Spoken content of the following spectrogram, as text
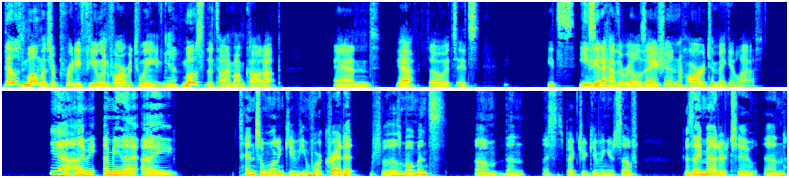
those moments are pretty few and far between. Yeah. Most of the time, I'm caught up, and yeah, so it's it's it's easy to have the realization, hard to make it last. Yeah, I mean, I mean, I, I tend to want to give you more credit for those moments um, than I suspect you're giving yourself because they matter too. And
